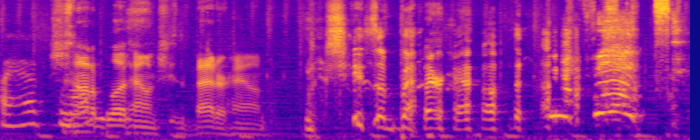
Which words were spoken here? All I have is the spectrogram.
I have. She's not a bloodhound, she's a batterhound. She's a better hound. That's it.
